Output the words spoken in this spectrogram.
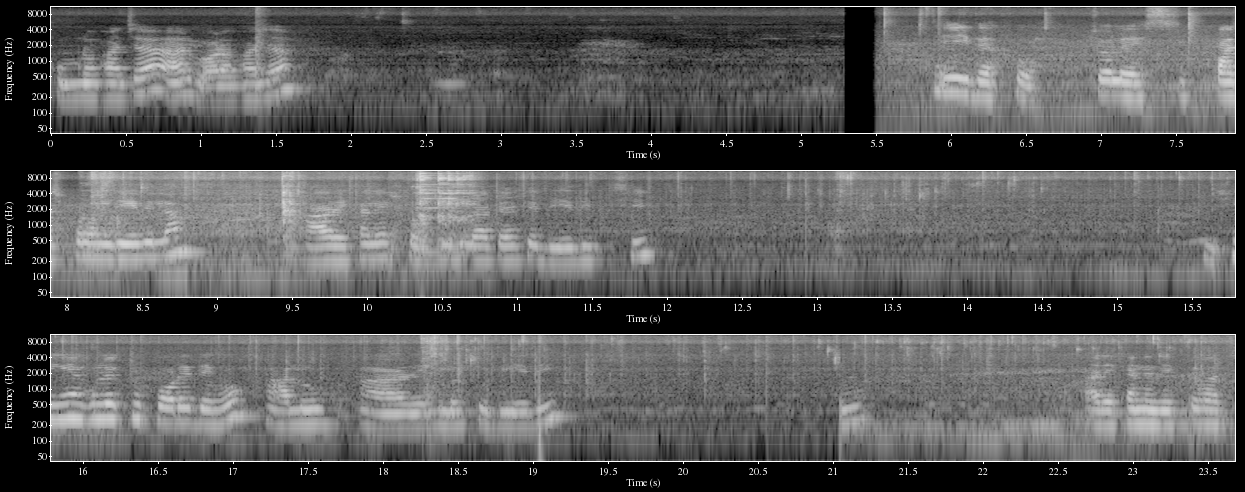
কুমড়ো ভাজা আর বড়া ভাজা। এই দেখো, চলে এসছি। পাঁচ ফোড়ন দিয়ে দিলাম। আর এখানে সবজিগুলোকে একে দিয়ে দিচ্ছি। ঝিঙেগুলো একটু পরে দেব, আলু আর এগুলো একটু দিয়ে দিই। আর এখানে দেখতে পাচ্ছ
